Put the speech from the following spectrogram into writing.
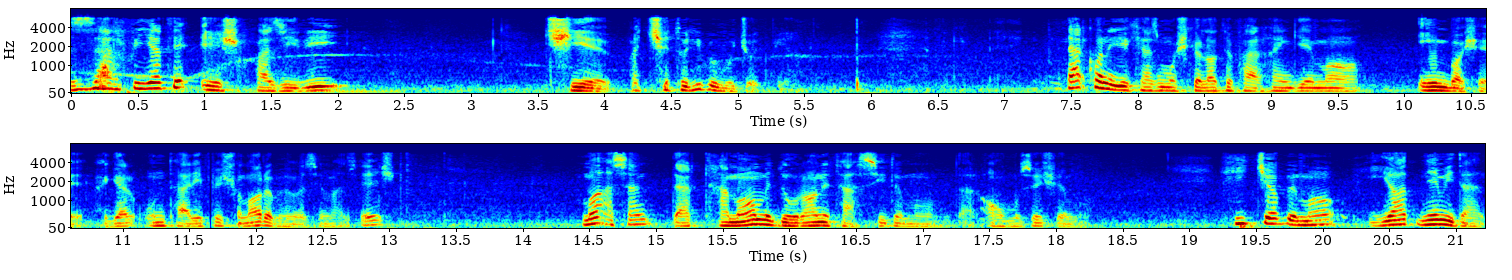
ظرفیت عشق پذیری چیه و چطوری به وجود بیاد نکنه یکی از مشکلات فرهنگی ما این باشه اگر اون تعریف شما رو ببازیم از عشق ما اصلا در تمام دوران تحصیلمون در آموزشمون هیچ جا به ما یاد نمیدن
